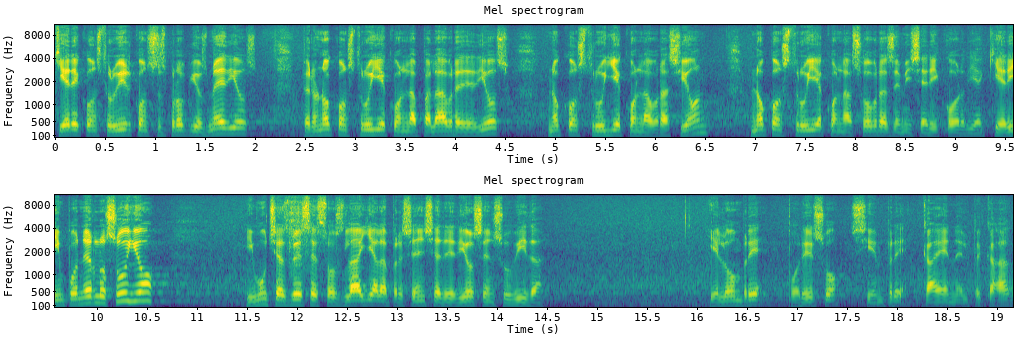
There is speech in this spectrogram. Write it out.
quiere construir con sus propios medios, pero no construye con la palabra de Dios, no construye con la oración, no construye con las obras de misericordia. Quiere imponer lo suyo y muchas veces soslaya la presencia de Dios en su vida. Y el hombre por eso siempre cae en el pecado.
